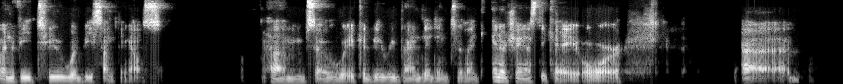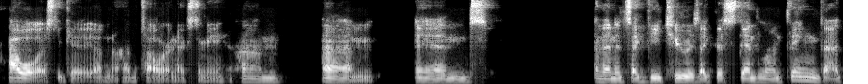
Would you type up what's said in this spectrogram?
when V2 would be something else. Um, so it could be rebranded into like Interchain SDK or uh, Owl SDK. I don't know. I have a towel right next to me. Um, um, and and then it's like V2 is like this standalone thing that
